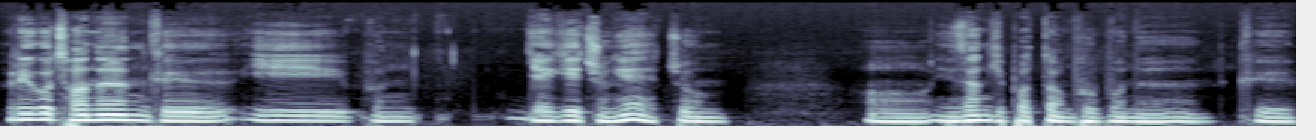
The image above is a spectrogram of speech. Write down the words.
그리고 저는 그 이분 얘기 중에 좀 어, 인상 깊었던 부분은 그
